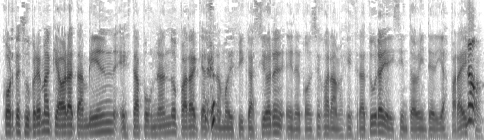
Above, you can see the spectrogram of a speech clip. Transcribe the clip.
Corte Suprema que ahora también está pugnando para que haya una modificación en, el Consejo de la Magistratura y hay 120 días para eso.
